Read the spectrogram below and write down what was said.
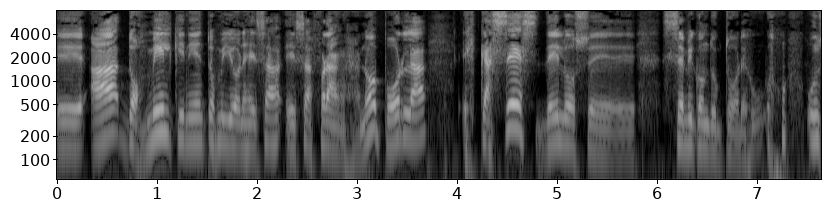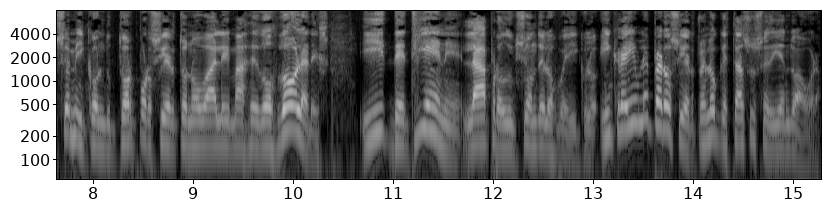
eh, a 2.500 millones esa, esa franja, ¿no? Por la escasez de los eh, semiconductores. Un semiconductor, por cierto, no vale más de dos dólares y detiene la producción de los vehículos. Increíble, pero cierto, es lo que está sucediendo ahora.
